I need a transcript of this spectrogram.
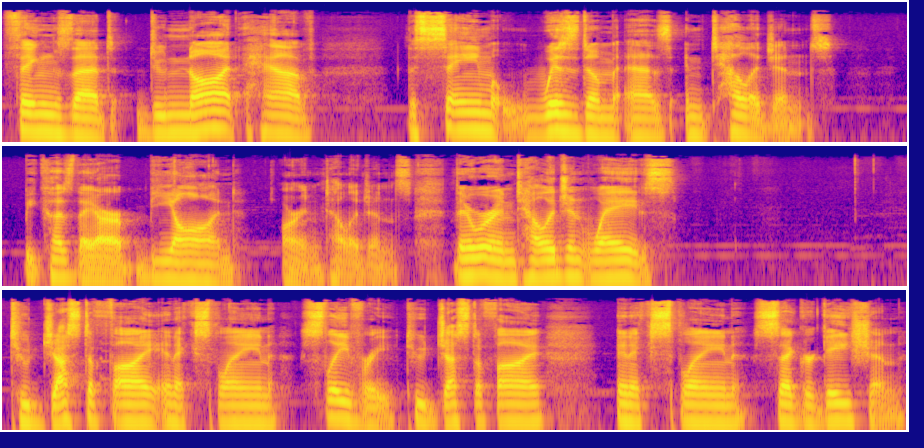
things that do not have the same wisdom as intelligence because they are beyond our intelligence. There were intelligent ways to justify and explain slavery, to justify and explain segregation.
